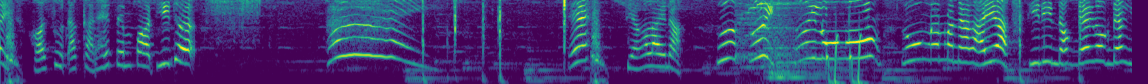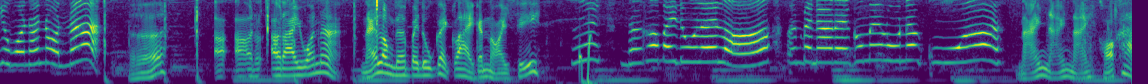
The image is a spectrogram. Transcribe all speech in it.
ย ขอสูดอากาศให้เต็มปอดที่เถอะเอ๊ะเสียงอะไรน่ะเฮ้ยเฮ้ยลุงลุงลุงนั่นมันอะไรอะ ที่ดินดอกแดงดอกแดงอยู่บนถนนน่ะเอออะอะไรวะน่ะ ไหนลองเดินไปดูใกล้ๆกันหน่อยสิ เป็นอะไรก็ไม่รู้น่ากลัว ไหนไหนไหนขอข้า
